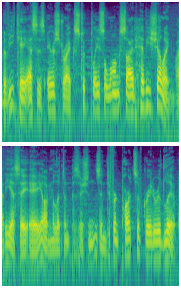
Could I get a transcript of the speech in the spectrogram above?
The VKS's airstrikes took place alongside heavy shelling by the SAA on militant positions in different parts of Greater Idlib.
